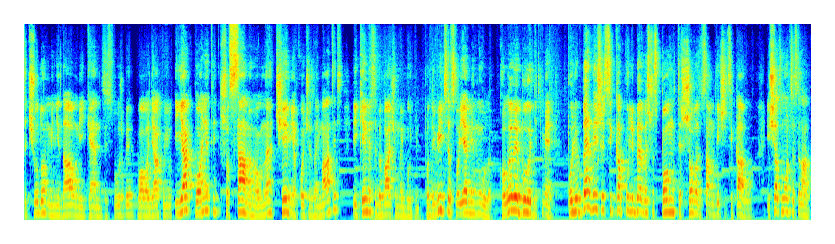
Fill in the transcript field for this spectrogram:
Це чудо мені дав мій кент зі служби. Вова, дякую. І як поняти, що саме головне, чим я хочу займатися і ким я себе бачу в майбутньому. Подивіться своє минуле. Коли ви були дітьми, полюбе ви щось цікаве, полюбе ви щось помните, що вас саме більше цікавило. І зараз можете сказати,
